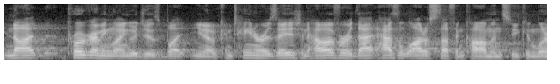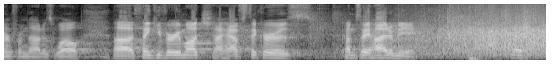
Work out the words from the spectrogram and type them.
not programming languages, but you know, containerization. However, that has a lot of stuff in common, so you can learn from that as well. Uh, thank you very much. I have stickers. Come say hi to me.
